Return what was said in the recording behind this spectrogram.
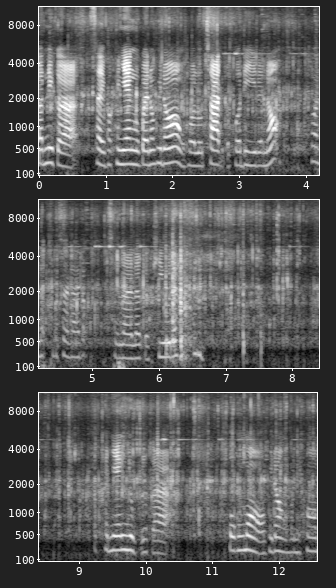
ตอนนี้ก็ใส่ผักขะแยงลงไปเนาะพี่น้อง พอรสชาติก็พอดีเลยเนาะพอแล้วไม่ใส่ไรแล้วใส่ลายแล้วก็คิ้วเด้อขะแยงหยุกแล้วก็ปรุงหม้อพี่น้องมันหอม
